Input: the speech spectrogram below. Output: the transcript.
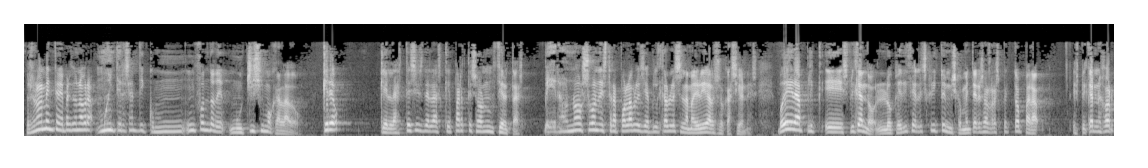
Personalmente me parece una obra muy interesante y con un fondo de muchísimo calado. Creo que las tesis de las que parte son ciertas, pero no son extrapolables y aplicables en la mayoría de las ocasiones. Voy a ir eh, explicando lo que dice el escrito y mis comentarios al respecto para explicar mejor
